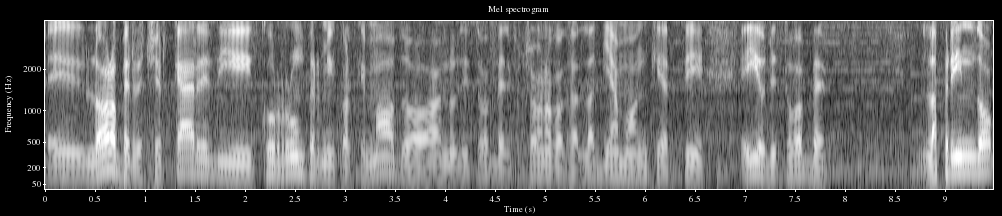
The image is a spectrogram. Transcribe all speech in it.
Eh, loro per cercare di corrompermi in qualche modo hanno detto va bene facciamo una cosa, la diamo anche a te e io ho detto vabbè la prendo,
